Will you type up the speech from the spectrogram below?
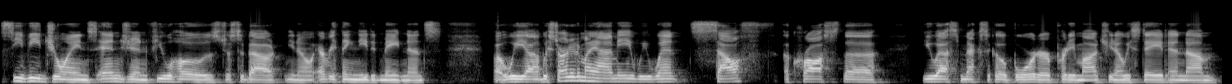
CV joints, engine, fuel hose, just about you know everything needed maintenance. But we uh, we started in Miami. We went south across the U.S. Mexico border, pretty much. You know, we stayed in um,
